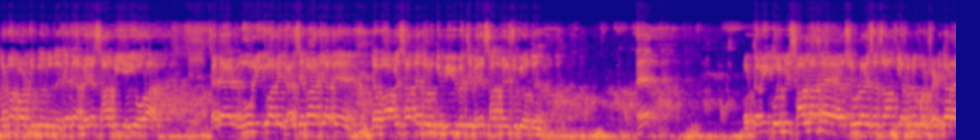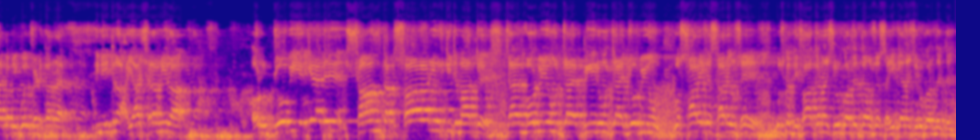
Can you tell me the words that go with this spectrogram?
کلمہ پڑھ چکے ہوتے تھے۔ کہتے ہیں، میرے ساتھ بھی یہی ہو رہا ہے۔ کہتے ہیں، نون لیگ والے گھر سے باہر جاتے ہیں، جب واپس آتے ہیں تو ان کی بیوی بچے میرے ساتھ مل چکے ہوتے ہیں؟ اور کبھی کوئی مثال لاتا ہے، رسول اللہ علیہ السلام کی اپنے اوپر فٹ کر رہا ہے، کبھی کوئی فٹ کر رہا ہے۔ انہیں اتنا حیا، شرم نہیں رہا۔ اور جو بھی یہ کہہ دے، شام تک ساری اس کی جماعت کے، چاہے مولوی ہوں، چاہے پیر ہوں، چاہے جو بھی ہوں، وہ سارے کے سارے اسے، اس کا دفاع کرنا شروع کر دیتے ہیں، اسے صحیح کہنا شروع کر دیتے ہیں۔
